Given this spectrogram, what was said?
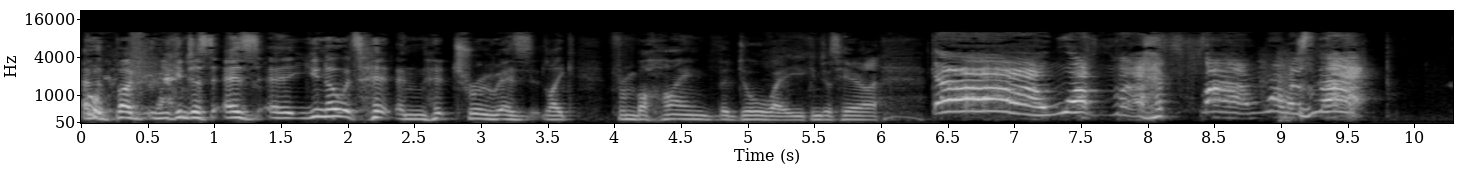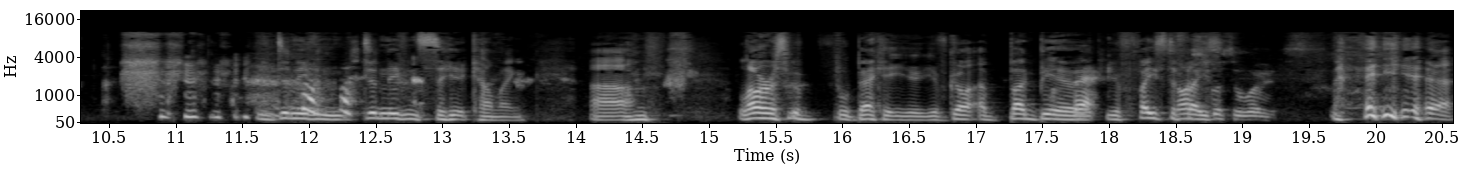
And the bug, you can just as uh, you know it's hit and hit true as like from behind the doorway, you can just hear like, ah, what the fuck? What was that? you didn't even didn't even see it coming. Um, Loris, we're, we're back at you. You've got a bugbear. You're face to face. twist of words. yeah.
